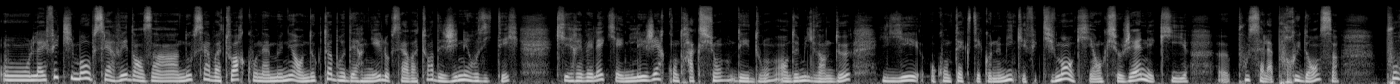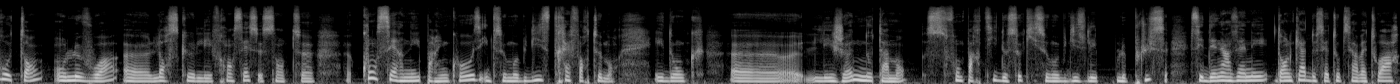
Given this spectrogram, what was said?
on l'a effectivement observé dans un observatoire qu'on a mené en octobre dernier, l'Observatoire des générosités, qui révélait qu'il y a une légère contraction des dons en 2022, liée au contexte économique, effectivement, qui est anxiogène et qui euh, pousse à la prudence. Pour autant, on le voit, euh, lorsque les Français se sentent euh, concernés par une cause, ils se mobilisent très fortement. Et donc, les jeunes, notamment, font partie de ceux qui se mobilisent le plus. Ces dernières années, dans le cadre de cet observatoire,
